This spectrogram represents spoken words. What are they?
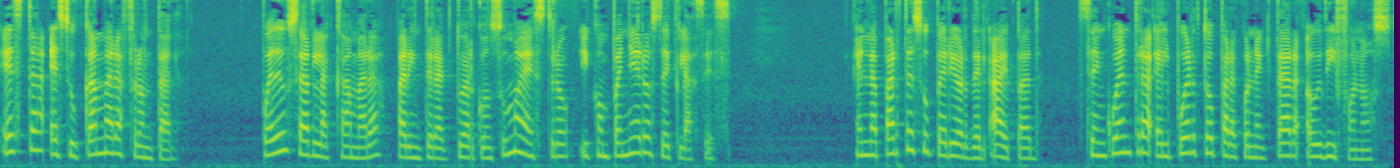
Esta es su cámara frontal. Puede usar la cámara para interactuar con su maestro y compañeros de clases. En la parte superior del iPad se encuentra el puerto para conectar audífonos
